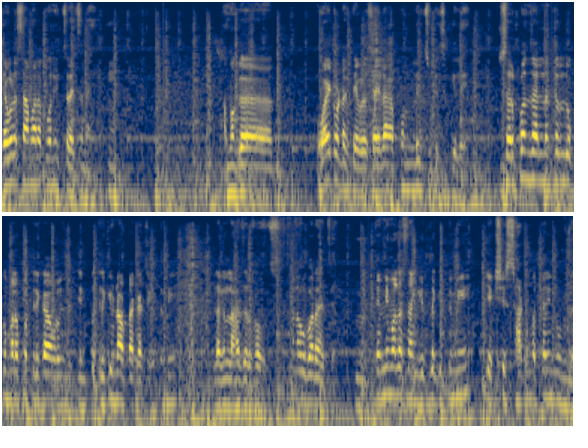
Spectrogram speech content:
त्यावेळेस आम्हाला कोणी विचारायचं नाही. मग वाईट वाटायचं त्यावेळेस यायला आपण लई चुकीचं केलंय. सरपंच झाल्यानंतर लोक मला पत्रिका आवरून देतील पत्रिकेवर नाव टाकायचे की तुम्ही लग्नाला हजर व्हावंच मला उभं राहायचं. त्यांनी मला सांगितलं की तुम्ही एकशे साठ मतांनी निवडून जा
